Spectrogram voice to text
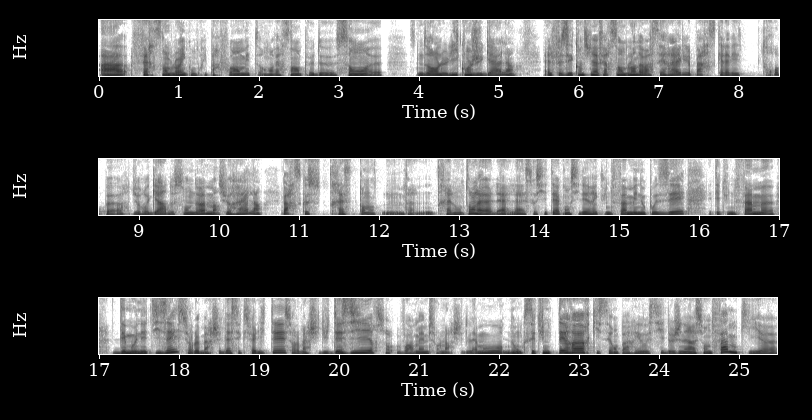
à faire semblant, y compris parfois en, mettant, en renversant un peu de sang euh, dans le lit conjugal. Elle faisait continuer à faire semblant d'avoir ses règles parce qu'elle avait trop peur du regard de son homme sur elle, parce que très, pendant très longtemps, la, société a considéré qu'une femme ménopausée était une femme euh, démonétisée sur le marché de la sexualité, sur le marché du désir, voire même sur le marché de l'amour. Donc c'est une terreur qui s'est emparée aussi de générations de femmes qui euh,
